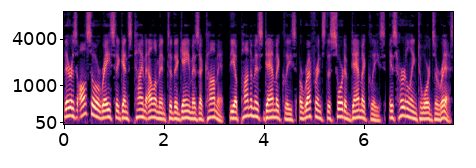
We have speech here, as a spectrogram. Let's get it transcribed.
There is also a race against time element to the game as a comet, the eponymous Damocles a reference the sword of Damocles, is hurtling towards Eris.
